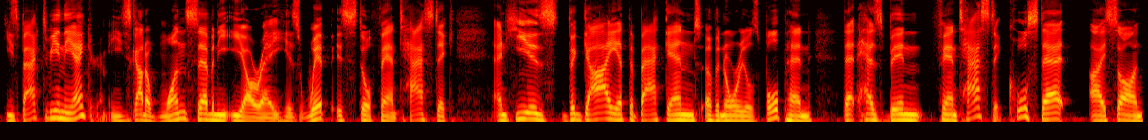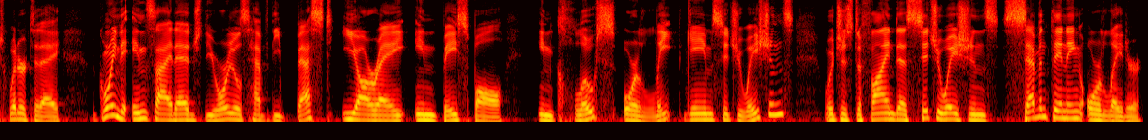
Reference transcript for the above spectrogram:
He's back to being the anchor. I mean, he's got a 170 ERA. His whip is still fantastic, and he is the guy at the back end of an Orioles bullpen that has been fantastic. Cool stat I saw on Twitter today. According to Inside Edge, the Orioles have the best ERA in baseball in close or late game situations, which is defined as situations seventh inning or later,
